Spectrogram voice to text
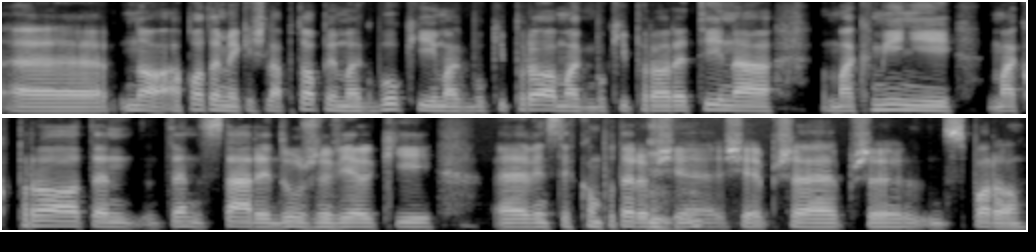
E, no, a potem jakieś laptopy, MacBooki, MacBooki Pro, MacBooki Pro Retina, Mac Mini, Mac Pro, ten, ten stary, duży, wielki, e, więc tych komputerów mhm. się, się prze, prze, sporo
